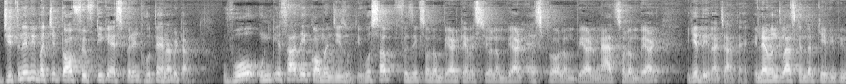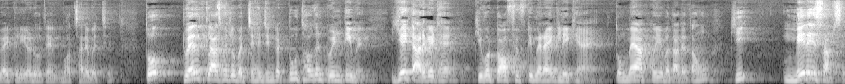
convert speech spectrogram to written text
जितने भी बच्चे टॉप फिफ्टी के एस्पिरेंट होते हैं ना बेटा, वो उनके साथ एक कॉमन चीज़ होती है। वो सब physics olympiad chemistry olympiad astro olympiad maths olympiad ये देना चाहते हैं। इलेवन क्लास के अंदर केवीपीवाई क्लियर होते हैं बहुत सारे बच्चे। तो ट्वेल्थ क्लास में जो बच्चे हैं, जिनका 2020 में ये टारगेट है कि वो टॉप 50 में रैंक लेके आए तो मैं आपको ये बता देता हूँ कि मेरे हिसाब से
